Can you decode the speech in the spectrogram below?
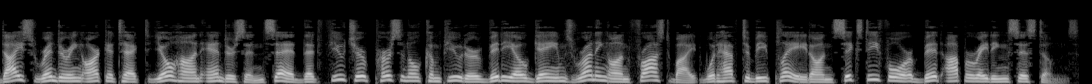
DICE rendering architect Johan Andersson said that future personal computer video games running on Frostbite would have to be played on 64-bit operating systems.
